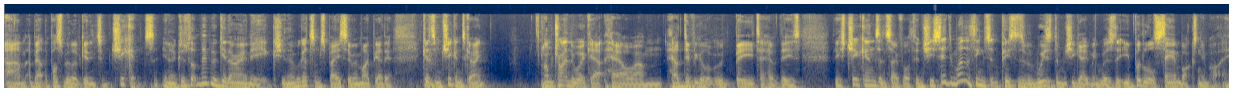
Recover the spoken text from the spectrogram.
Um, about the possibility of getting some chickens, you know, because thought maybe we'll get our own eggs. You know, we've got some space there, we might be able to get some chickens going. I'm trying to work out how um, how difficult it would be to have these these chickens and so forth. And she said one of the things that pieces of wisdom she gave me was that you put a little sandbox nearby,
